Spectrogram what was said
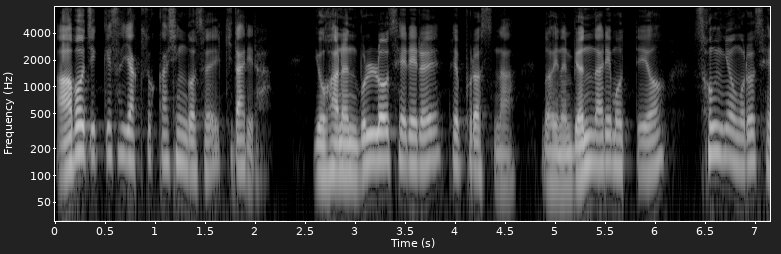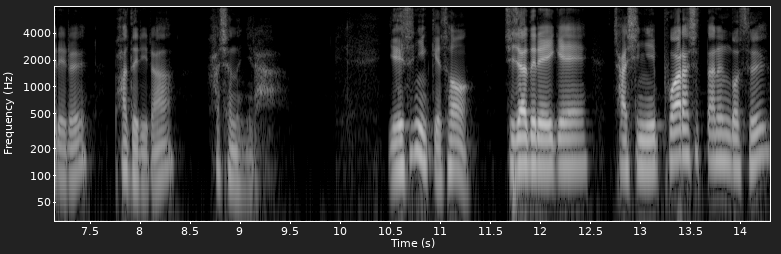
아버지께서 약속하신 것을 기다리라. 요한은 물로 세례를 베풀었으나 너희는 몇 날이 못 되어 성령으로 세례를 받으리라 하셨느니라. 예수님께서 제자들에게 자신이 부활하셨다는 것을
